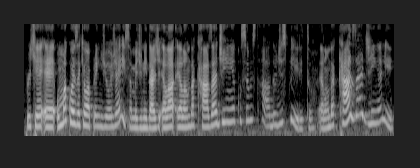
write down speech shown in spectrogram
porque é uma coisa que eu aprendi hoje é isso, a mediunidade, ela ela anda casadinha com o seu estado de espírito. Ela anda casadinha ali.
